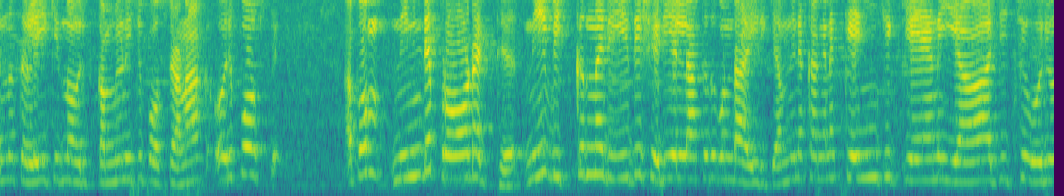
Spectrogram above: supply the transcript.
എന്ന് തെളിയിക്കുന്ന ഒരു കമ്മ്യൂണിറ്റി പോസ്റ്റാണ് ആ ഒരു പോസ്റ്റ് അപ്പം നിന്റെ പ്രോഡക്റ്റ് നീ വിൽക്കുന്ന രീതി ശരിയല്ലാത്തത് കൊണ്ടായിരിക്കാം. നിനക്ക് അങ്ങനെ കെഞ്ചി കേണി യാചിച്ച് ഒരു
